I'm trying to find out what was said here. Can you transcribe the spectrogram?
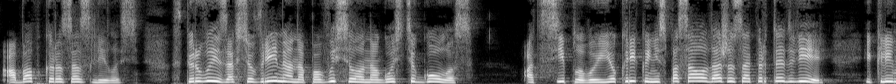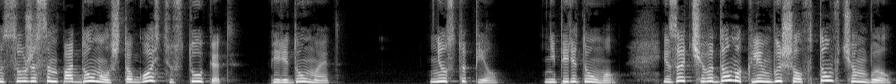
А бабка разозлилась. Впервые за все время она повысила на гостя голос. От сиплого ее крика не спасала даже запертая дверь, и Клим с ужасом подумал, что гость уступит, передумает. Не уступил, не передумал. Из отчего дома Клим вышел в том, в чем был.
